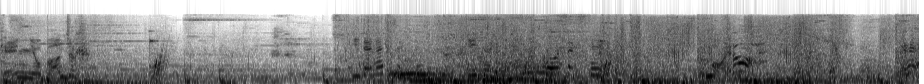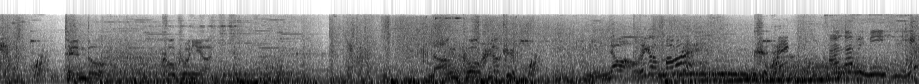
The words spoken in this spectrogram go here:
剣女盤石。痛がっている。い工作せよ。燃えろ天道ここにあり難攻不落みんなは俺が守れくらえ花火見いひんやっ。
